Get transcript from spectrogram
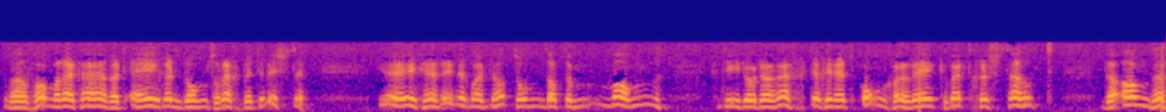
waarvan men elkaar het eigendomsrecht betwiste. Ja, ik herinner me dat omdat de man, die door de rechter in het ongelijk werd gesteld, de ander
